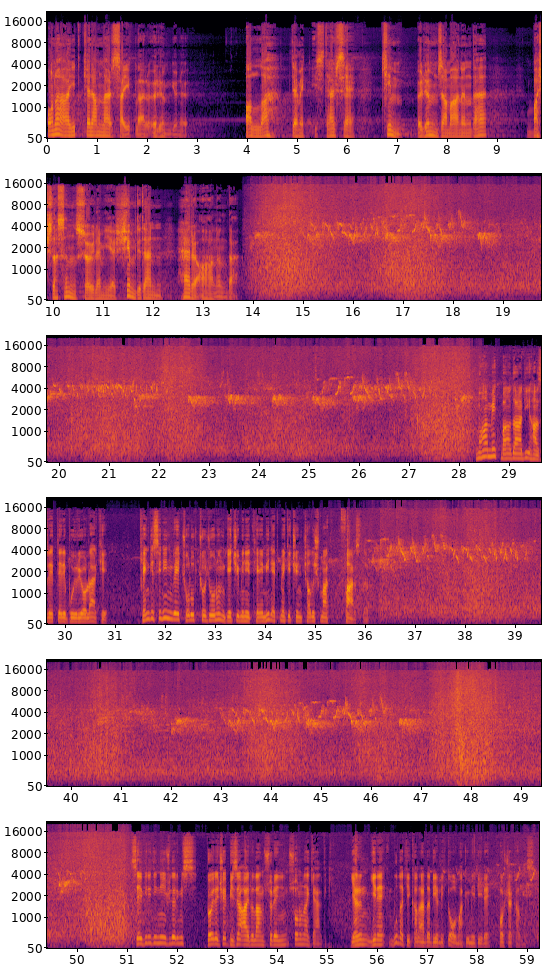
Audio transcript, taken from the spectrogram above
ona ait kelamlar sayıklar ölüm günü. Allah demek isterse kim ölüm zamanında başlasın söylemeye şimdiden her anında. Muhammed Bağdadi Hazretleri buyuruyorlar ki, kendisinin ve çoluk çocuğunun geçimini temin etmek için çalışmak farzdır. Sevgili dinleyicilerimiz, böylece bize ayrılan sürenin sonuna geldik. Yarın yine bu dakikalarda birlikte olmak ümidiyle hoşçakalınız.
